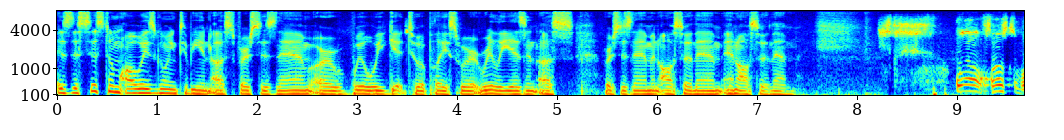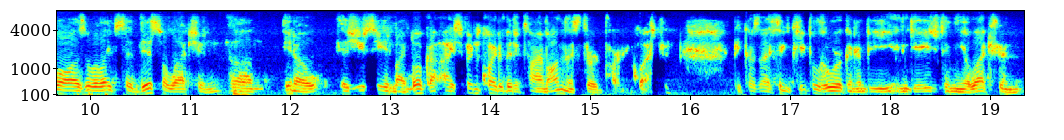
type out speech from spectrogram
is the system always going to be an us versus them, or will we get to a place where it really isn't us versus them and also them and also them? Well, first of all, as it relates to this election, um, you know, as you see in my book, I, I spend quite a bit of time on this third party question because I think people who are going to be engaged in the election,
